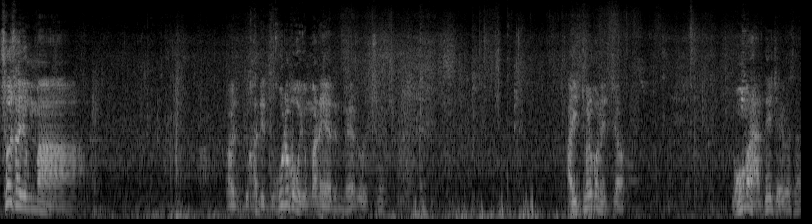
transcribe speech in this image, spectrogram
소사 6만. 아니, 근데 누구를 보고 6만 해야 되는 거야, 도대체? 아니 두번 했죠. 5만 안 되죠 이거서.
